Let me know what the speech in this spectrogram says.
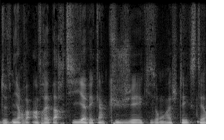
devenir un vrai parti avec un QG qu'ils auront racheté, etc.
